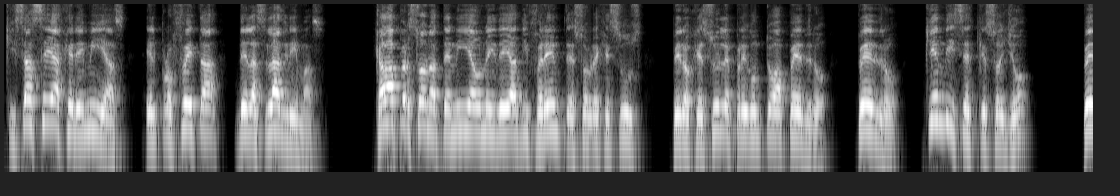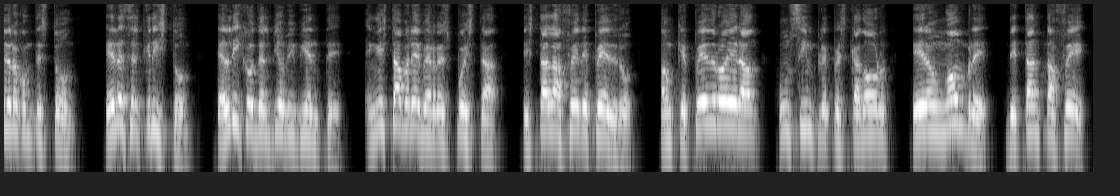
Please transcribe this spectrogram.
Quizás sea Jeremías, el profeta de las lágrimas. Cada persona tenía una idea diferente sobre Jesús, pero Jesús le preguntó a Pedro, Pedro, ¿quién dices que soy yo? Pedro contestó, Eres el Cristo, el Hijo del Dios viviente. En esta breve respuesta está la fe de Pedro. Aunque Pedro era un simple pescador, era un hombre de tanta fe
